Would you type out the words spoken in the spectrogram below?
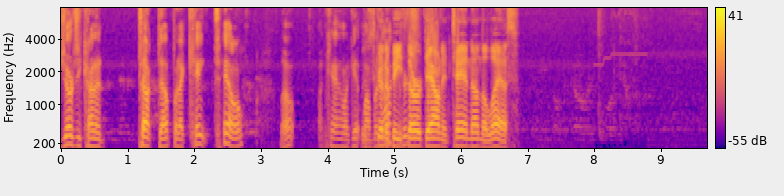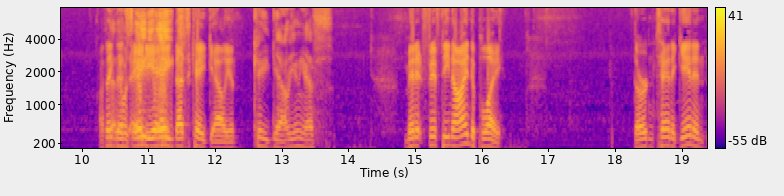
jersey kind of tucked up, but I can't tell. Well, I can't I get my It's going to be third down and 10 nonetheless. I think Yeah, that was 88. 88. That's Cade Gallion. Cade Gallion, yes. Minute 59 to play. Third and 10 again. And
